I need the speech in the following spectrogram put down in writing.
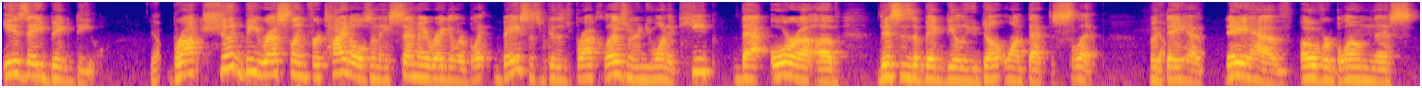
is a big deal. Yep. Brock should be wrestling for titles on a semi-regular bla- basis because it's Brock Lesnar and you want to keep that aura of this is a big deal. You don't want that to slip. But Yep. they have they have overblown this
